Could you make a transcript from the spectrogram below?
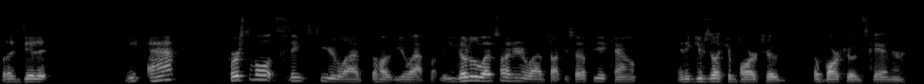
but I did it. The app, first of all, it syncs to your lap, uh, your laptop. You go to the website on your laptop, you set up the account, and it gives you like a barcode, a barcode scanner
